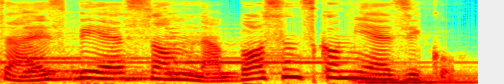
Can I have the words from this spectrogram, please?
sa SBS-om na bosanskom jeziku.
